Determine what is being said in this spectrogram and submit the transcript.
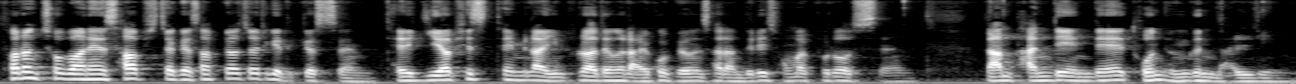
서른 초반에 사업 시작해서 뼈저리게 느꼈음. 대기업 시스템이나 인프라 등을 알고 배운 사람들이 정말 부러웠음. 난 반대인데 돈 은근 날림.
